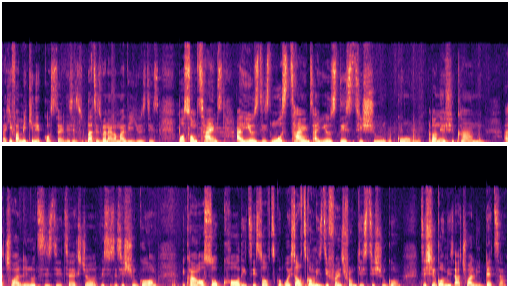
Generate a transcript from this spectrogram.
Like if i'm making a corset this is that is when i normally use this. But sometimes i use this most times i use this tissue gum. I don't know if you can actually notice the texture. This is a tissue gum. You can also call it a soft gum but soft gum is different from this tissue gum. Tissue gum is actually better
